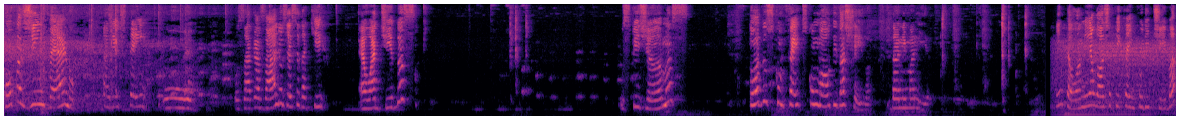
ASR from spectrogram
Roupas de inverno, a gente tem o, os agasalhos, esse daqui é o Adidas. Os pijamas todos com, feitos com molde da Sheila, da Animania. Então, a minha loja fica em Curitiba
